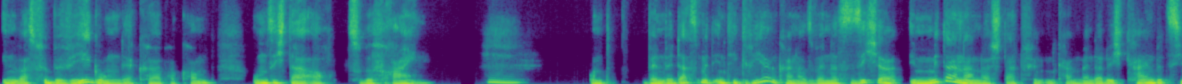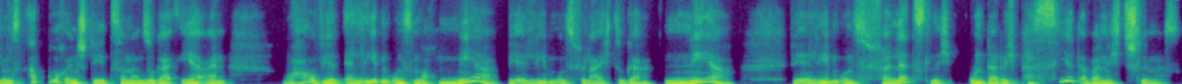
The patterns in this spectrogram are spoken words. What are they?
in was für Bewegungen der Körper kommt, um sich da auch zu befreien. Hm. Und wenn wir das mit integrieren können, also wenn das sicher im Miteinander stattfinden kann, wenn dadurch kein Beziehungsabbruch entsteht, sondern sogar eher ein wow, wir erleben uns noch mehr, wir erleben uns vielleicht sogar näher, wir erleben uns verletzlich und dadurch passiert aber nichts Schlimmes,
